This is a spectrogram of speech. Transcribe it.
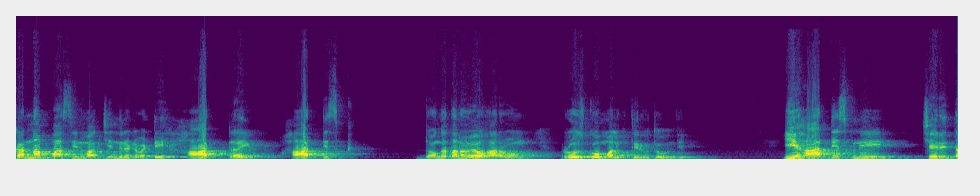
కన్నప్ప సినిమాకి చెందినటువంటి హార్డ్ డ్రైవ్ హార్డ్ డిస్క్ దొంగతనం వ్యవహారం రోజుకో మలుపు తిరుగుతూ ఉంది. ఈ హార్డ్ డిస్క్ని చరిత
